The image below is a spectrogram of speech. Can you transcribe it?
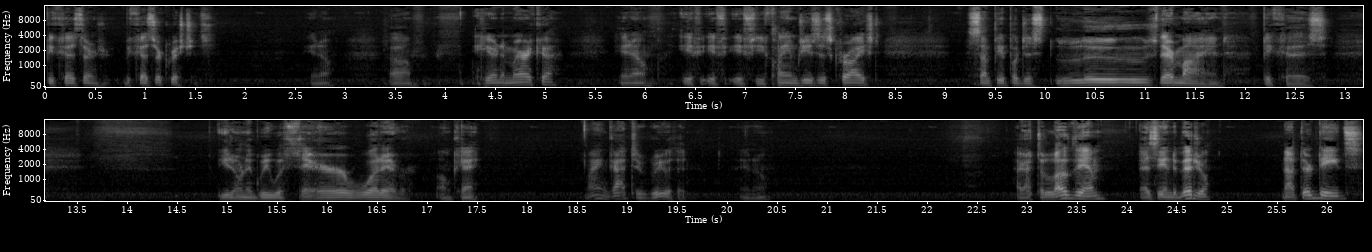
because they're because they're Christians you know um, here in America you know if if if you claim Jesus Christ some people just lose their mind because you don't agree with their whatever, okay? I ain't got to agree with it, you know. I got to love them as the individual, not their deeds,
